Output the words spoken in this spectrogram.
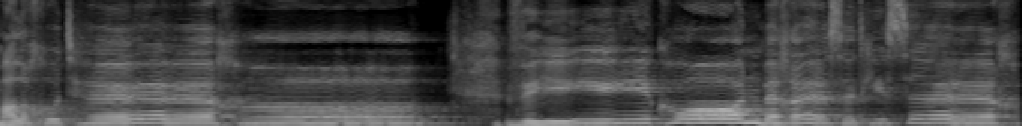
מלכותך ויקון בחסד כיסך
